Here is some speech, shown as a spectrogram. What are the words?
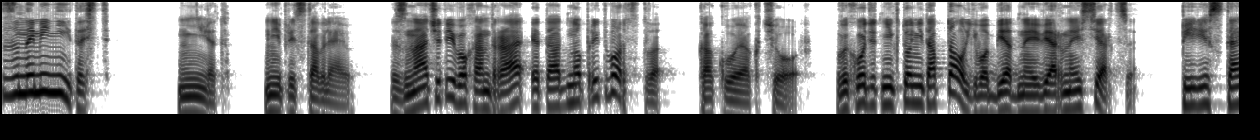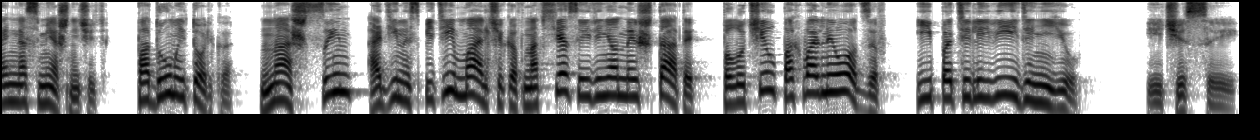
знаменитость. Нет, не представляю. Значит, его хандра — это одно притворство. Какой актер. Выходит, никто не топтал его бедное верное сердце. «Перестань насмешничать. Подумай только. Наш сын, один из пяти мальчиков на все Соединенные Штаты, получил похвальный отзыв. И по телевидению. И часы.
